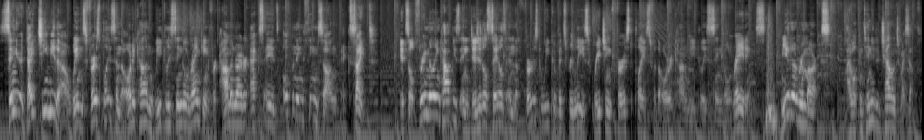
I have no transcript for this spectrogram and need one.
Singer Daichi Miura wins first place in the Oricon weekly single ranking for Kamen Rider Ex-Aid's opening theme song, Excite. It sold 3 million copies in digital sales in the first week of its release, reaching first place for the Oricon Weekly single ratings. Miura remarks, I will continue to challenge myself.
